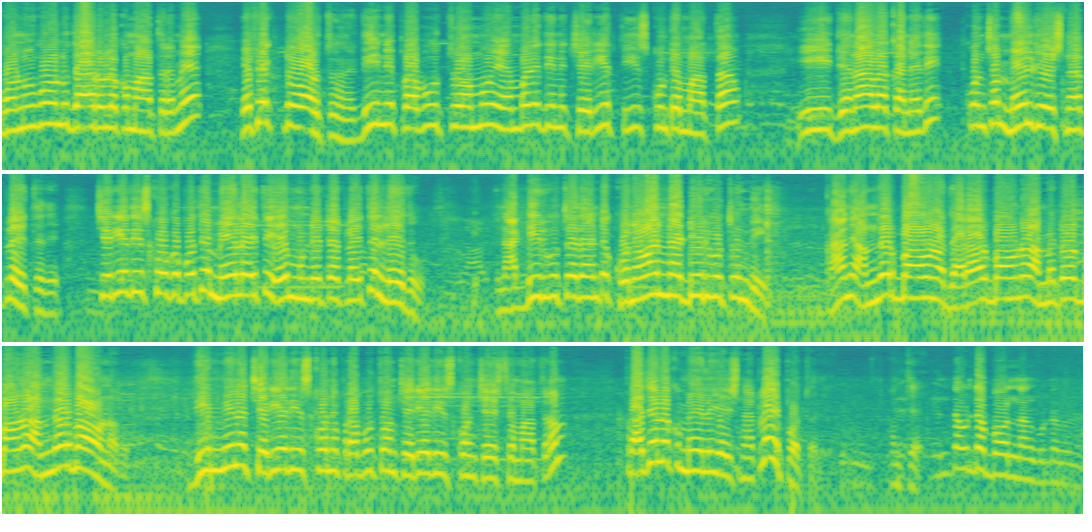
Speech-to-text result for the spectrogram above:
కొనుగోలుదారులకు మాత్రమే ఎఫెక్ట్ పడుతుంది దీన్ని ప్రభుత్వము ఎంబడి దీన్ని చర్య తీసుకుంటే మాత్రం ఈ జనాలకు అనేది కొంచెం మేలు చేసినట్లు అవుతుంది. చర్య తీసుకోకపోతే మేలు అయితే ఏం ఉండేటట్లయితే లేదు. నడ్డి ఇరుగుతుంది అంటే కొనవాడిని నడ్డి ఇరుగుతుంది కానీ అందరు బాగున్నారు. ధరలు బాగున్నారు అమ్మేటోడు బాగున్నారు అందరు బాగున్నారు. దీని మీద చర్య తీసుకొని ప్రభుత్వం చర్య తీసుకొని చేస్తే మాత్రం ప్రజలకు మేలు చేసినట్లు అయిపోతుంది. అంతే. ఎంత ఉంటే బాగుంది అనుకుంటున్నాను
